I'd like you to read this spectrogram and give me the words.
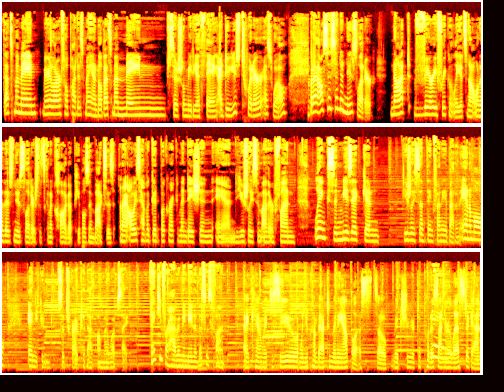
That's my main. Mary Laura Philpott is my handle. That's my main social media thing. I do use Twitter as well, but I also send a newsletter not very frequently. It's not one of those newsletters that's going to clog up people's inboxes. And I always have a good book recommendation and usually some other fun links and music and usually something funny about an animal and you can subscribe to that on my website. Thank you for having me, Nina. This was fun. I can't wait to see you when you come back to Minneapolis. So make sure to put Yay. us on your list again.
